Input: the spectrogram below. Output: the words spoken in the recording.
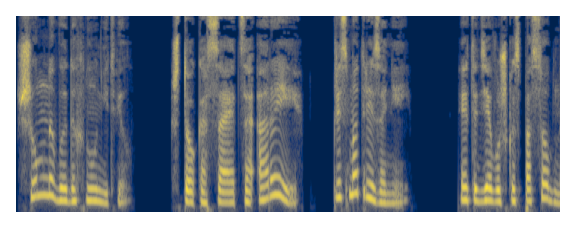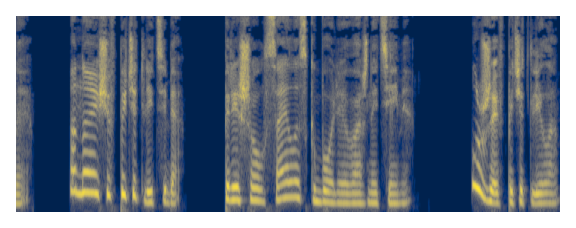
Шумно выдохнул Нитвилл. Что касается Ареи, присмотри за ней. Эта девушка способная. Она еще впечатлит тебя. Перешел Сайлос к более важной теме. Уже впечатлила.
